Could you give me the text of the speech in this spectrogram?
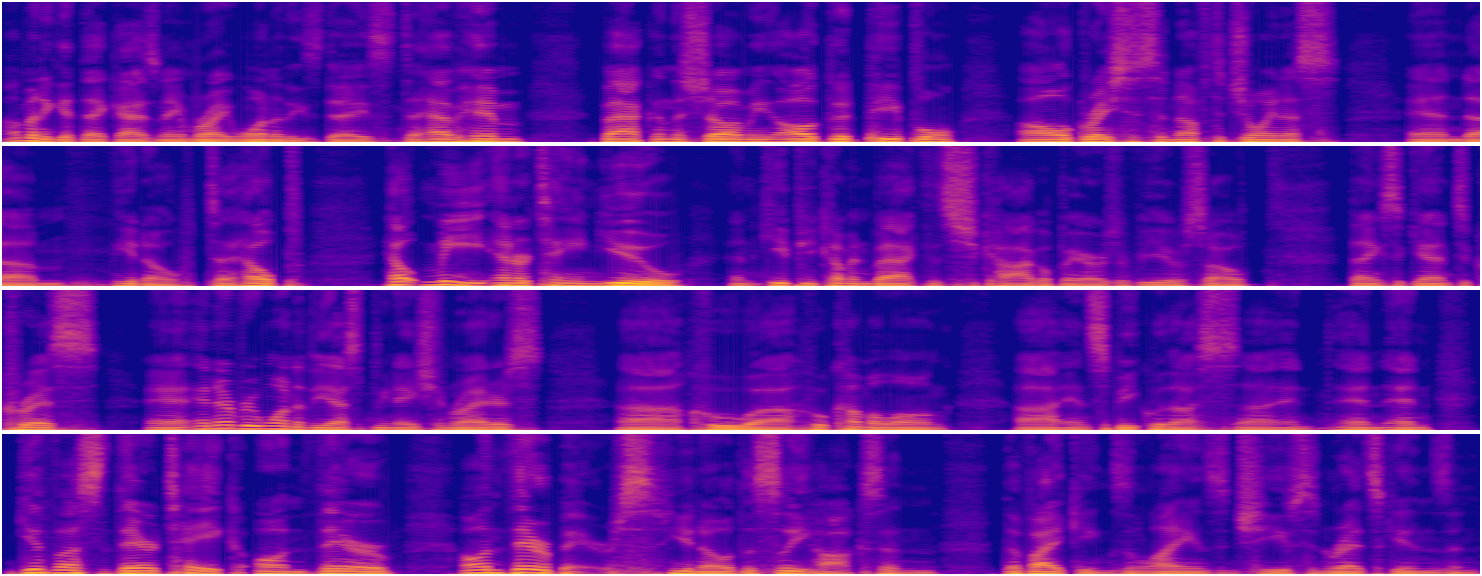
I'm going to get that guy's name right one of these days. To have him back on the show, I mean, all good people, all gracious enough to join us and um, you know to help help me entertain you and keep you coming back to the Chicago Bears review. So thanks again to Chris and, and every one of the SB Nation writers uh, who uh, who come along uh, and speak with us uh, and and and give us their take on their on their Bears. You know, the Seahawks and the Vikings and Lions and Chiefs and Redskins and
